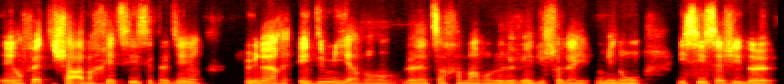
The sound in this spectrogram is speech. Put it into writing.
et en fait Sha'ab c'est-à-dire une heure et demie avant le Netzachama, avant le lever du soleil. Mais non, ici il s'agit de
